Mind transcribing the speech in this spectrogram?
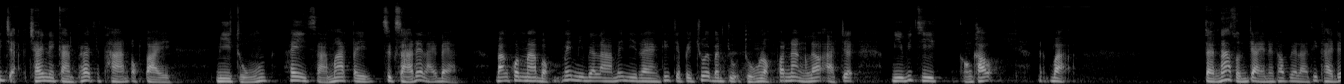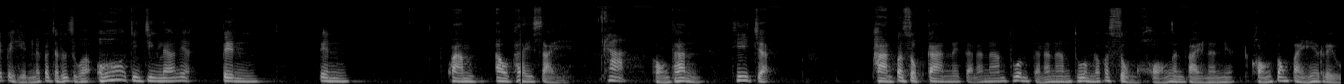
ที่จะใช้ในการพระราชทานออกไป มีถุงให้สามารถไปศึกษาได้หลายแบบ บางคนมาบอกไม่มีเวลาไม่มีแรงที่จะไปช่วยบรรจุถุงหรอกเพราะนั่ง แล้วอาจจะมีวิธีของเขาว่าแต่น่าสนใจนะครับ เวลาที่ใครได้ไปเห็นแล้วก็จะรู้สึกว่าโอ้จริง ๆ แล้วเนี่ยเป็นเป็นความเอาใจใส่ของท่านที่จะผ่านประสบการณ์ในแต่ละน้ำท่วมแต่ละน้ำท่วมแล้วก็ส่งของกันไปนั้นเนี่ยของต้องไปให้เร็ว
